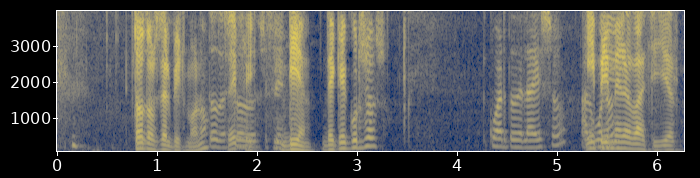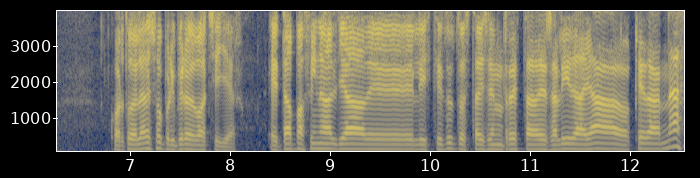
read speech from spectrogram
todos del mismo, ¿no? Todos, Sí, todos. sí. sí. Bien. ¿De qué cursos? Cuarto de la ESO. Y primero de bachiller. Cuarto de la ESO, primero de bachiller. Etapa final ya del instituto, estáis en recta de salida, ya os queda nada,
